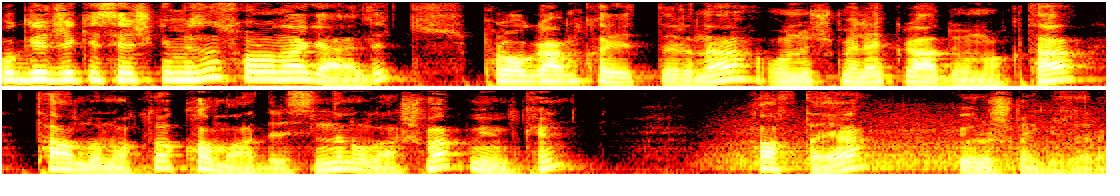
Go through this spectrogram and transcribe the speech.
Bu geceki seçkimizin sonuna geldik. Program kayıtlarına 13melekradyo.tumblr.com adresinden ulaşmak mümkün. Haftaya görüşmek üzere.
